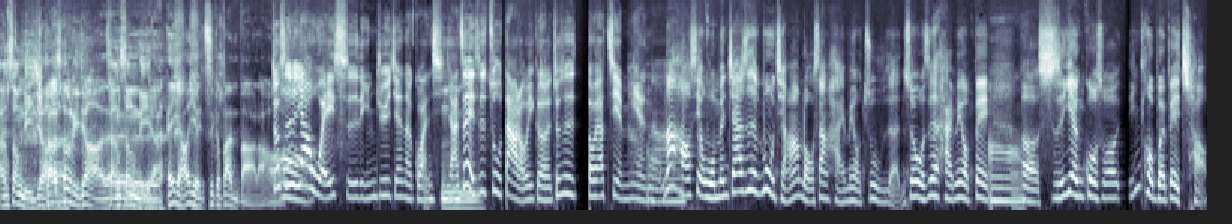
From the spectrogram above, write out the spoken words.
常送礼就好，常送礼就好，常送礼了。哎，然后也是个办法了，就是要维持邻居间的关系啊。这也是住大楼一个，就是都要见面啊。那好险，我们家是目前好像楼上还没有住人，所以我是还没有被呃实验过说，应该会不会被吵。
